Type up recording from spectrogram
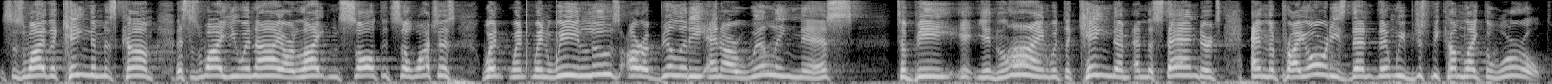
This is why the kingdom has come. This is why you and I are light and salted. So watch this. When, when, when we lose our ability and our willingness to be in line with the kingdom and the standards and the priorities, then, then we just become like the world.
